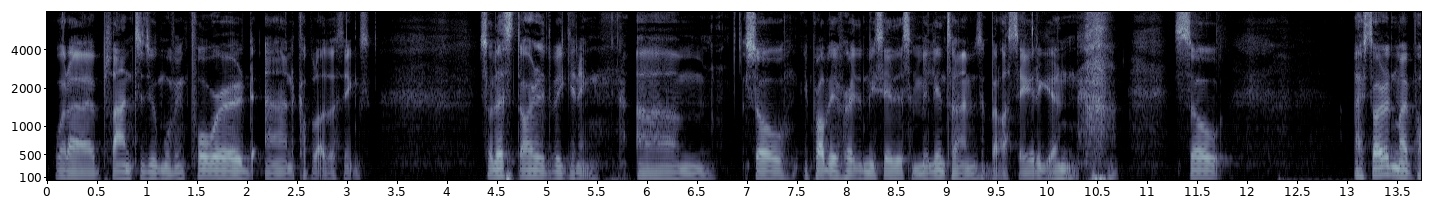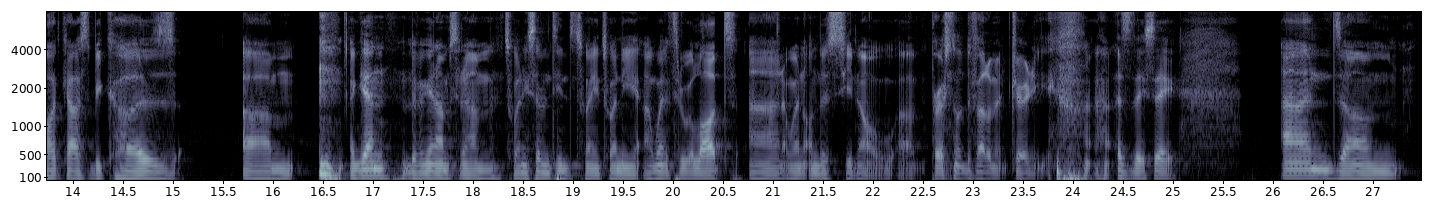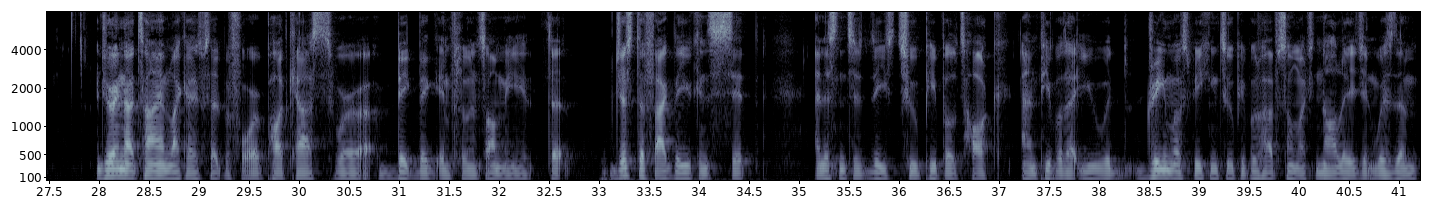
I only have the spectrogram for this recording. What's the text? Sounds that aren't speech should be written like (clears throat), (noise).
what I plan to do moving forward, and a couple other things. So let's start at the beginning. Um, so you probably have heard me say this a million times, but I'll say it again. (laughs) so I started my podcast because, um, (clears throat) again, living in Amsterdam, 2017 to 2020, I went through a lot, and I went on this, you know, uh, personal development journey, (laughs) as they say. And um, during that time, like I've said before, podcasts were a big, big influence on me. That just the fact that you can sit and listen to these two people talk and people that you would dream of speaking to, people who have so much knowledge and wisdom,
